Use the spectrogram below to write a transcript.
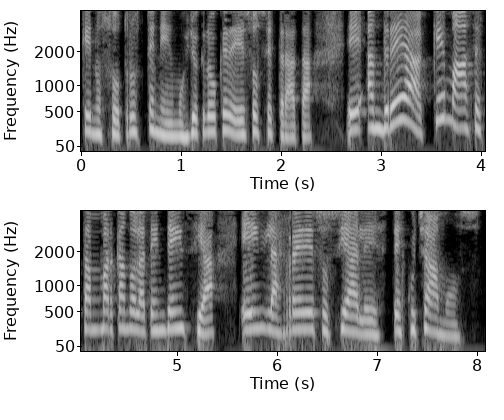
que nosotros tenemos. Yo creo que de eso se trata. Eh, Andrea, ¿qué más está marcando la tendencia en las redes sociales? Te escuchamos.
